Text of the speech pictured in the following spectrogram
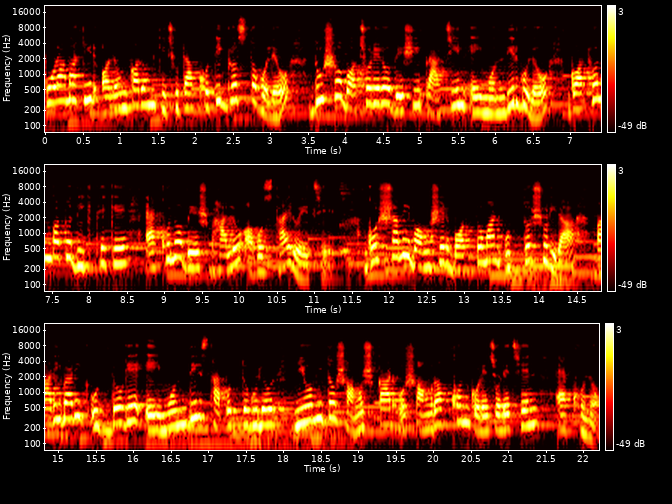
পোড়ামাটির অলঙ্করণ কিছুটা ক্ষতিগ্রস্ত হলেও দুশো বছরেরও বেশি প্রাচীন এই মন্দিরগুলো গঠনগত দিক থেকে এখনও বেশ ভালো অবস্থায় রয়েছে। গোস্বামী বংশের বর্তমান উত্তরসূরিরা পারিবারিক উদ্যোগে এই মন্দির স্থাপত্যগুলোর নিয়মিত সংস্কার ও সংরক্ষণ করে চলেছেন এখনও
